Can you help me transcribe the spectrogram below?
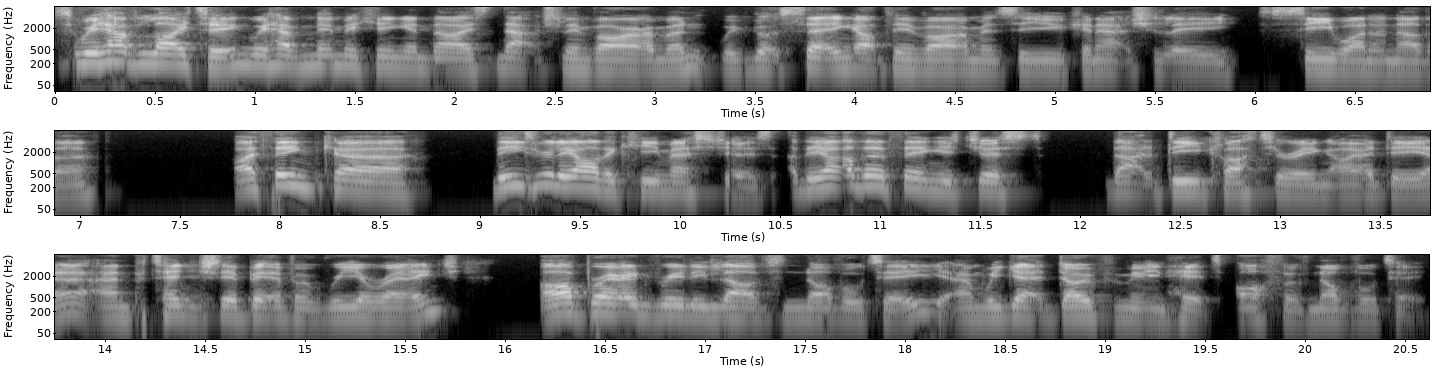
So we have lighting, we have mimicking a nice natural environment. We've got setting up the environment so you can actually see one another. I think uh, these really are the key messages. The other thing is just that decluttering idea and potentially a bit of a rearrange our brain really loves novelty and we get dopamine hits off of novelty.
